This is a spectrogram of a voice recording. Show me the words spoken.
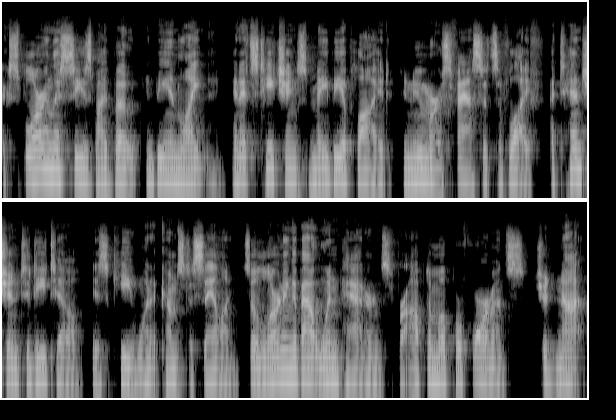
Exploring the seas by boat can be enlightening, and its teachings may be applied to numerous facets of life. Attention to detail is key when it comes to sailing, so learning about wind patterns for optimal performance should not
